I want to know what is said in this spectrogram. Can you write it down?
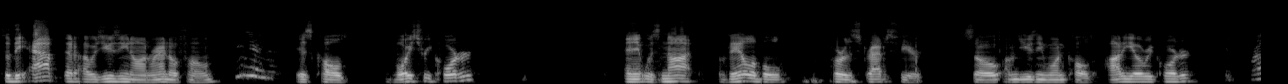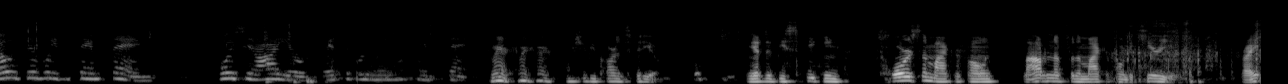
So the app that I was using on Rando phone is called Voice Recorder, and it was not available for the Stratosphere. So I'm using one called Audio Recorder. It's relatively the same thing. Voice and audio basically mean the same thing. Come here, come here, come here. I want you to be part of this video. You have to be speaking towards the microphone, loud enough for the microphone to hear you, right?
